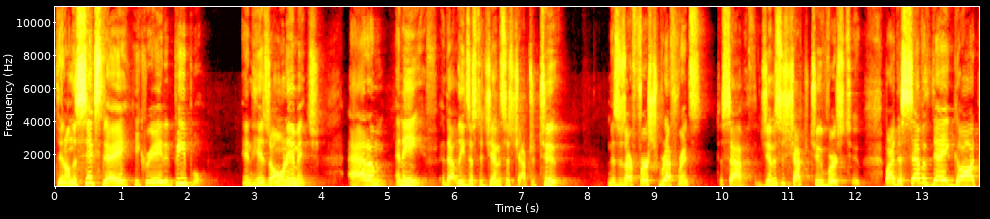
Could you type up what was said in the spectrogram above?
Then on the sixth day, he created people in his own image, Adam and Eve. And that leads us to Genesis chapter 2. And this is our first reference to Sabbath. Genesis chapter 2, verse 2. By the seventh day, God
